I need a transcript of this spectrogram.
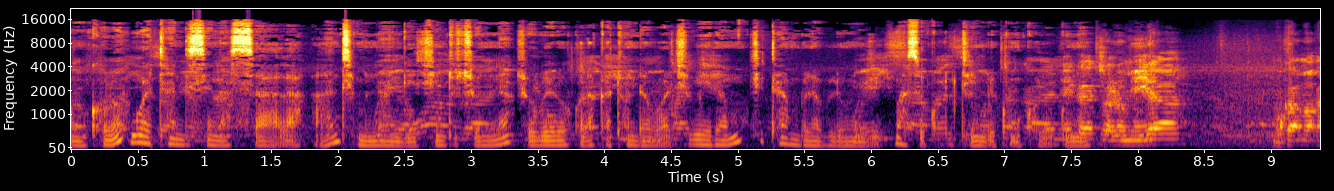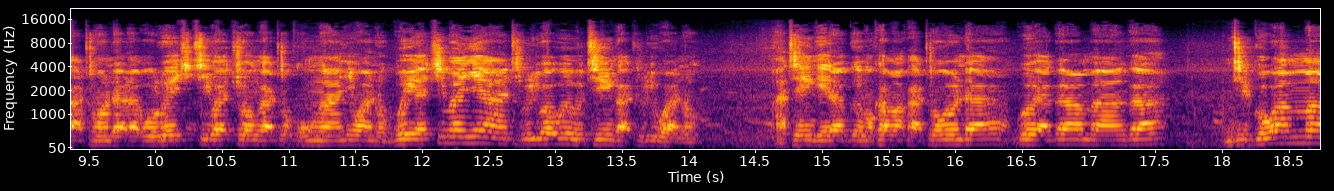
omukolo gwatandise na ssaala anti munange ekintu kyonna kyobeera okola katonda bwakibeeramu kitambula bulungi maaso ku lutimbe ku mukolo guno mukama katonda alaba olw'ekitiibwa kyo nga tukuŋŋaanye wano. Gwe yakimanya nti buli bawe buti nga tuli wano. Ate ngaera gwe mukama katonda gwe yagambanga nti gwe wamma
